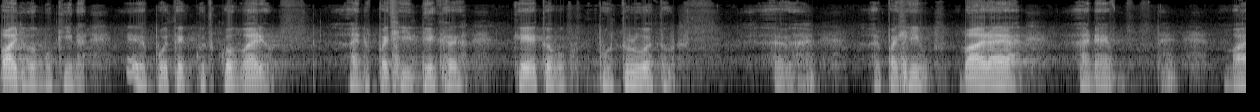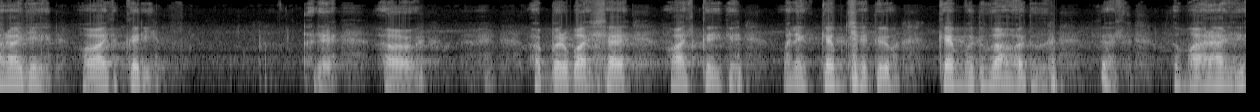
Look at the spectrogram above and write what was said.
બાજુમાં મૂકીને એ પોતે કૂદકો માર્યો અને પછી દેખા કે એ તો પૂતળું હતું. પછી બહાર આવ્યા અને મહારાજે વાત કરી. અને અકબર બાદશાહે વાત કરી કે, મને કેમ છેતર્યો કેમ બધું આ બધું? તો મહારાજે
